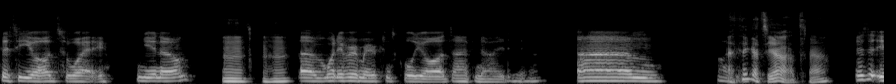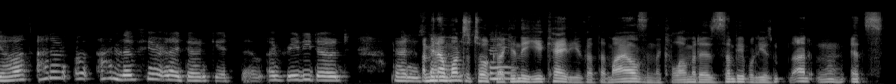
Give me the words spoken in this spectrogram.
30 yards away, you know? Mm, mhm. Um, whatever Americans call yards, I have no idea. Um, I think it's yards now. is it yards? I don't, I live here and I don't get them. I really don't. I don't I mean, I want to talk like in the UK, you've got the miles and the kilometers. Some people use I mm, it's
